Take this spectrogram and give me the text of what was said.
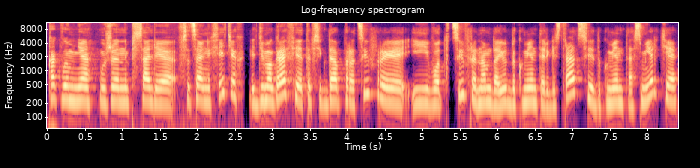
Как вы мне уже написали в социальных сетях, демография — это всегда про цифры, и вот цифры нам дают документы о регистрации, документы о смерти,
